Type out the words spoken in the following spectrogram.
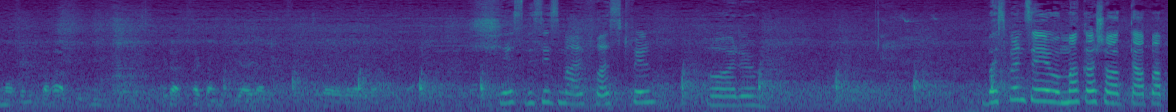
मौसम ने कहा कि अच्छा काम किया। Yes this is my first film और, बचपन से मम्मा का शौक था पाप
